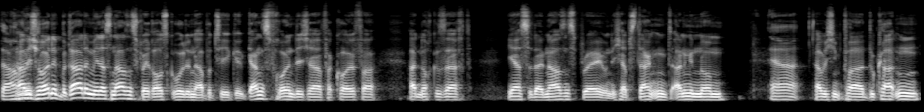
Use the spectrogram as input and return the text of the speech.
damit. Habe ich heute gerade mir das Nasenspray rausgeholt in der Apotheke. Ganz freundlicher Verkäufer hat noch gesagt, hier hast du dein Nasenspray und ich habe es dankend angenommen. ja, Habe ich ein paar Dukaten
